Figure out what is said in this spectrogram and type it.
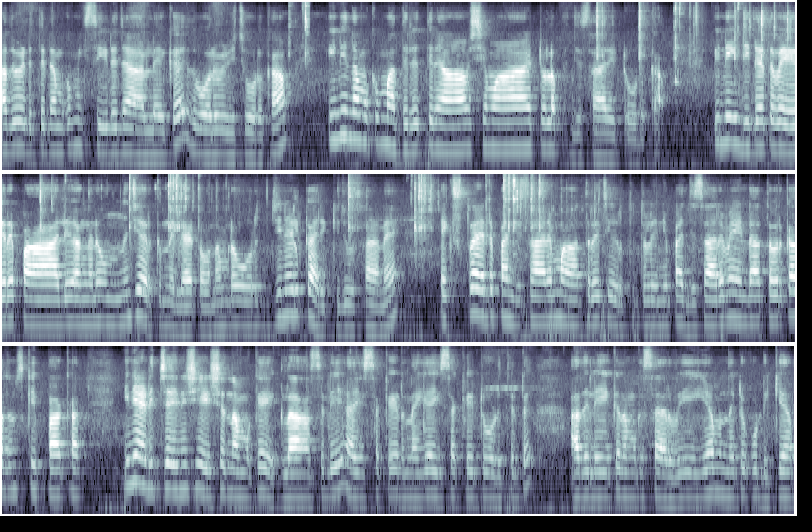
അതും എടുത്തിട്ട് നമുക്ക് മിക്സിയുടെ ജാറിലേക്ക് ഇതുപോലെ ഒഴിച്ചു കൊടുക്കാം. ഇനി നമുക്ക് മധുരത്തിന് ആവശ്യമായിട്ടുള്ള പഞ്ചസാര ഇട്ട് കൊടുക്കാം. പിന്നെ ഇതിന്റെ അകത്ത് വേറെ പാൽ അങ്ങനെ ഒന്നും ചേർക്കുന്നില്ല കേട്ടോ. നമ്മുടെ ഒറിജിനൽ കരിക്ക് ജ്യൂസാണ് എക്സ്ട്രാ ആയിട്ട് പഞ്ചസാര മാത്രമേ ചേർത്തിട്ടുള്ളൂ. ഇനി പഞ്ചസാര വേണ്ടാത്തവർക്ക് അതും സ്കിപ്പാക്കാം ഇനി അടിച്ചതിന് ശേഷം നമുക്ക് ഗ്ലാസ്സിൽ ഐസൊക്കെ ഇടണമെങ്കിൽ ഐസൊക്കെ ഇട്ട് കൊടുത്തിട്ട് അതിലേക്ക് നമുക്ക് സെർവ് ചെയ്യാം. എന്നിട്ട് കുടിക്കാം.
